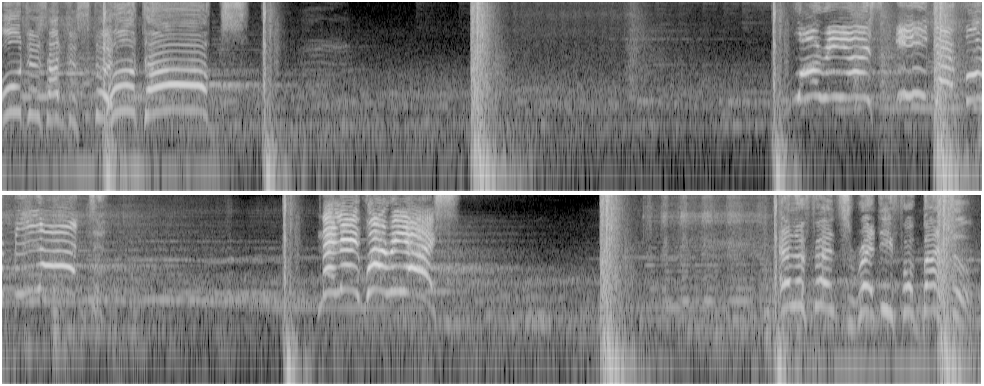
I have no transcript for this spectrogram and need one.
Orders understood. War dogs! Warriors eager for blood! Melee warriors! Elephants ready for battle!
